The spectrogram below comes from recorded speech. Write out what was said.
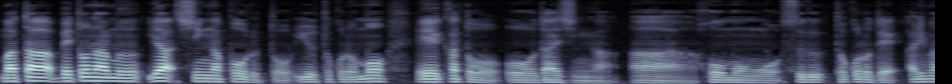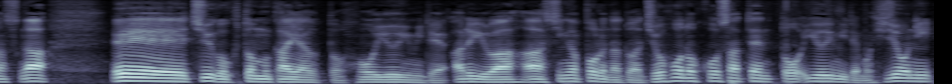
またベトナムやシンガポールというところも、えー、加藤大臣があ訪問をするところでありますが、えー、中国と向かい合うという意味であるいはシンガポールなどは情報の交差点という意味でも非常に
